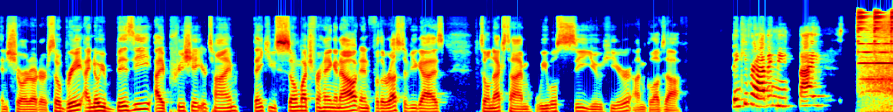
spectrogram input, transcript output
in short order. So, Bri, I know you're busy. I appreciate your time. Thank you so much for hanging out. And for the rest of you guys, till next time, we will see you here on Gloves Off. Thank you for having me. Bye.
